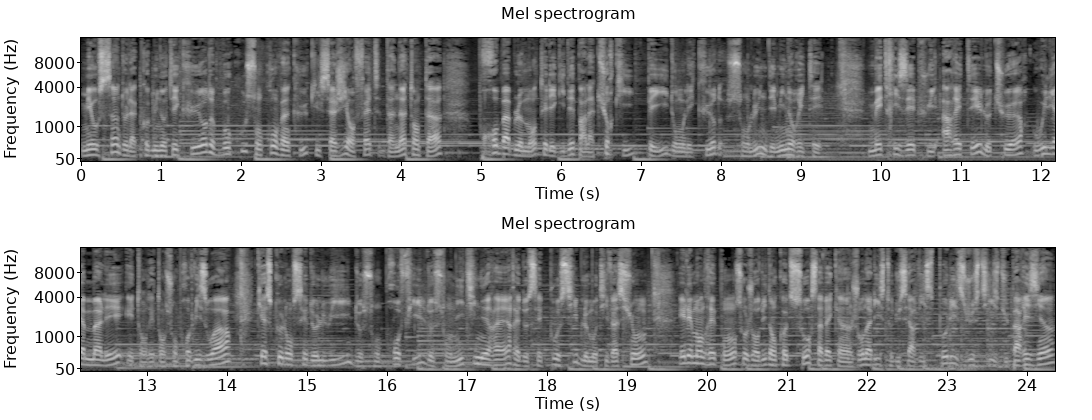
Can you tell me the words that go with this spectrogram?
mais au sein de la communauté kurde, beaucoup sont convaincus qu'il s'agit en fait d'un attentat probablement téléguidé par la Turquie, pays dont les Kurdes sont l'une des minorités. Maîtrisé puis arrêté, le tueur, William Mallet, est en détention provisoire. Qu'est-ce que l'on sait de lui, de son profil, de son itinéraire et de ses possibles motivations? Élément de réponse aujourd'hui dans Code Source avec un journaliste du service police-justice du Parisien,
